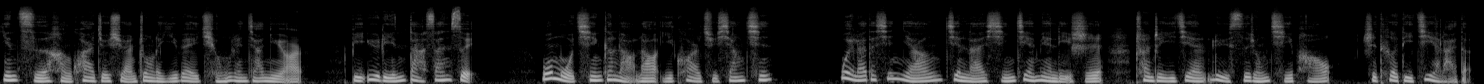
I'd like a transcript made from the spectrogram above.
因此很快就选中了一位穷人家女儿，比玉林大三岁。我母亲跟姥姥一块儿去相亲，未来的新娘进来行见面礼时，穿着一件绿丝绒旗袍。”是特地借来的。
